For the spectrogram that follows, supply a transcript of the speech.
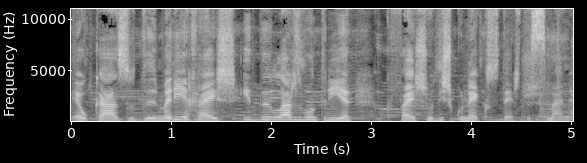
É o caso de Maria Reis e de Lars von Trier, que fecha o desconexo desta semana.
